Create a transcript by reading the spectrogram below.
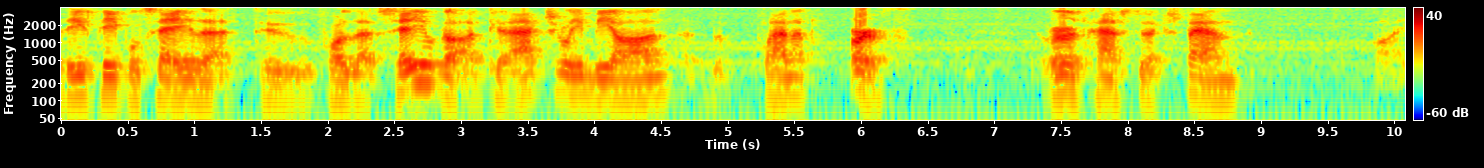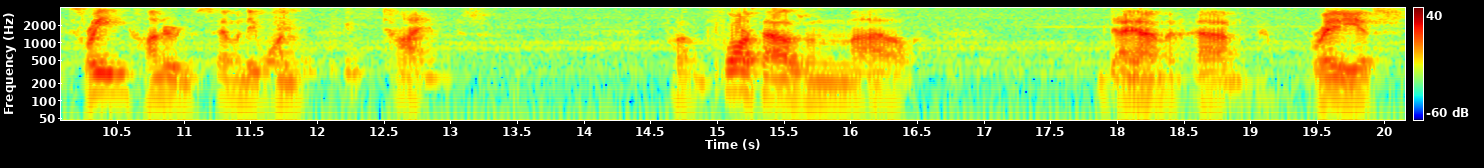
These people say that to for the city of God to actually be on the planet Earth, Earth has to expand by 371 times from 4,000 mile diameter um, radius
